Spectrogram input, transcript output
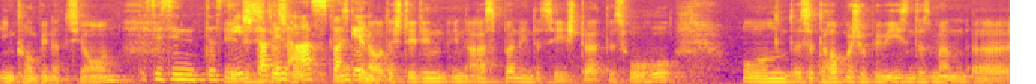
in Kombination. Das ist in der Seestadt in Aspern, Genau, das steht in, in Aspern, in der Seestadt, das Hoho. Und also da hat man schon bewiesen, dass man äh,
